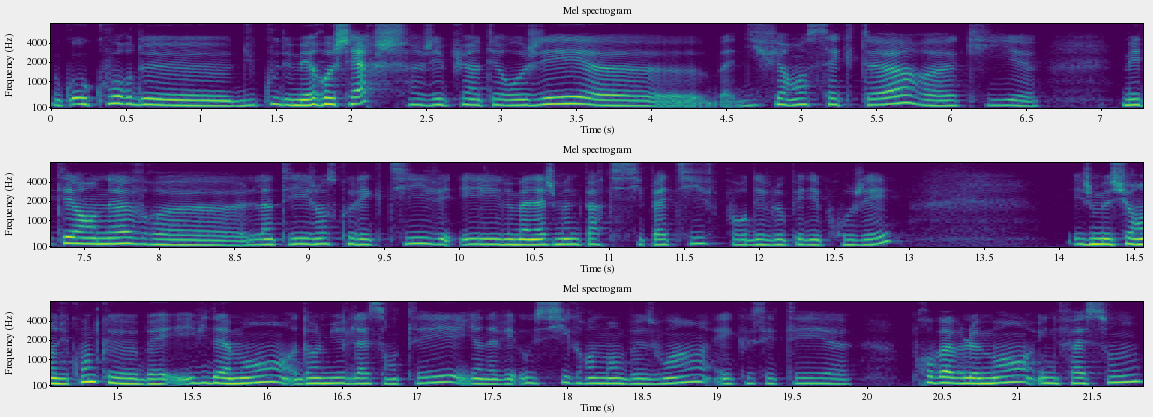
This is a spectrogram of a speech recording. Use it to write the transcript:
Donc au cours de, du coup de mes recherches, j'ai pu interroger euh, bah, différents secteurs euh, qui mettaient en œuvre l'intelligence collective et le management participatif pour développer des projets. Et je me suis rendu compte que, bah, évidemment, dans le milieu de la santé, il y en avait aussi grandement besoin et que c'était euh, probablement une façon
